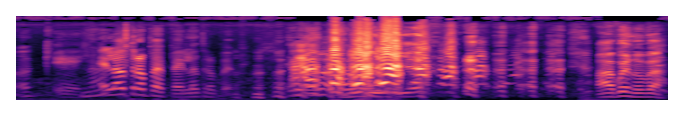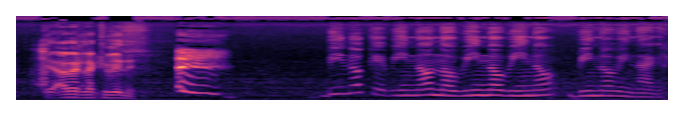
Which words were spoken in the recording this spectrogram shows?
Ok. ¿No? El otro Pepe, el otro Pepe. ah, bueno, va. A ver, la que viene. Vino que vino, no vino, vino, vino vinagre.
